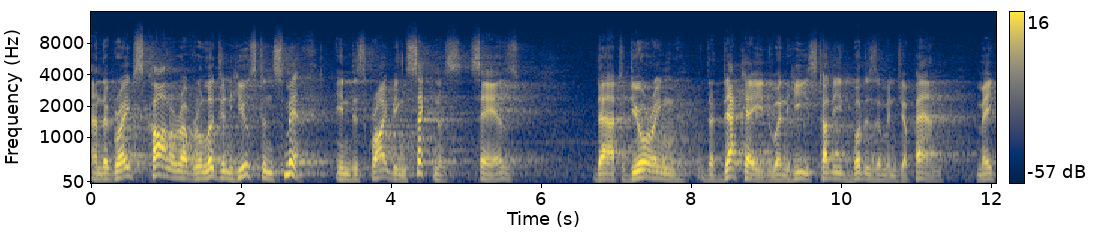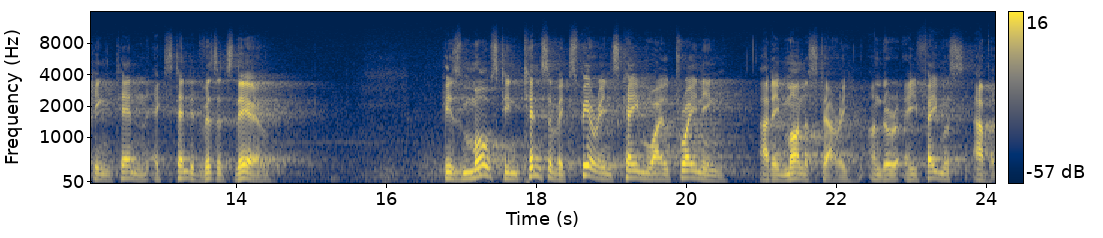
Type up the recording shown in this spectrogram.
and the great scholar of religion, Huston Smith, in describing sickness, says that during the decade when he studied Buddhism in Japan, making 10 extended visits there, his most intensive experience came while training at a monastery under a famous abbot.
